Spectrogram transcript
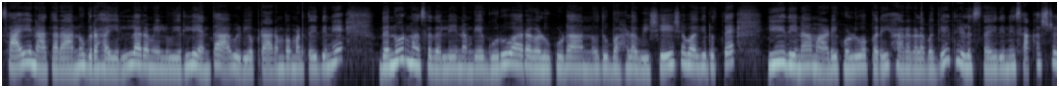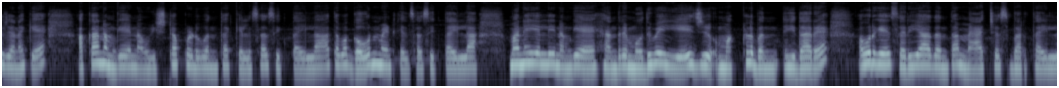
ಸಾಯಿನಾಥರ ಅನುಗ್ರಹ ಎಲ್ಲರ ಮೇಲೂ ಇರಲಿ ಅಂತ ವಿಡಿಯೋ ಪ್ರಾರಂಭ ಮಾಡ್ತಾ ಇದ್ದೀನಿ. ಧನುರ್ಮಾಸದಲ್ಲಿ ನಮಗೆ ಗುರುವಾರಗಳು ಕೂಡ ಅನ್ನೋದು ಬಹಳ ವಿಶೇಷವಾಗಿರುತ್ತೆ. ಈ ದಿನ ಮಾಡಿಕೊಳ್ಳುವ ಪರಿಹಾರಗಳ ಬಗ್ಗೆ ತಿಳಿಸ್ತಾ ಇದ್ದೀನಿ. ಸಾಕಷ್ಟು ಜನಕ್ಕೆ, ಅಕ್ಕ, ನಮಗೆ ನಾವು ಇಷ್ಟಪಡುವಂಥ ಕೆಲಸ ಸಿಗ್ತಾ ಇಲ್ಲ ಅಥವಾ ಗೌರ್ಮೆಂಟ್ ಕೆಲಸ ಸಿಗ್ತಾ ಇಲ್ಲ. ಮನೆಯಲ್ಲಿ ನಮಗೆ ಅಂದರೆ ಮದುವೆ ಏಜ್ ಮಕ್ಕಳು ಬಂದು ಇದ್ದಾರೆ ಅವ್ರಿಗೆ ಸರಿಯಾದಂಥ ಮ್ಯಾಚಸ್ ಬರ್ತಾ ಇಲ್ಲ.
